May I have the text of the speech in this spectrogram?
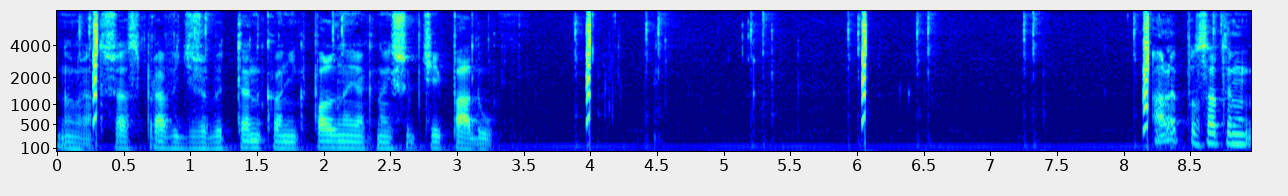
Dobra, trzeba sprawić, żeby ten konik polny jak najszybciej padł. Ale poza tym.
